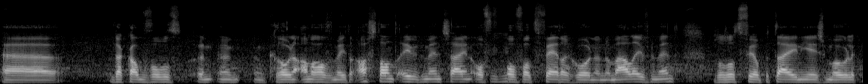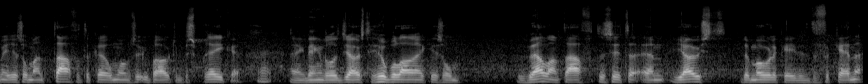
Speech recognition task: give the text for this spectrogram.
Eh dat kan bijvoorbeeld een, een, een corona anderhalve meter afstand evenement zijn of, of wat verder gewoon een normaal evenement. Omdat het veel partijen niet eens mogelijk meer is om aan tafel te komen om ze überhaupt te bespreken. Nee. En ik denk dat het juist heel belangrijk is om wel aan tafel te zitten en juist de mogelijkheden te verkennen.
